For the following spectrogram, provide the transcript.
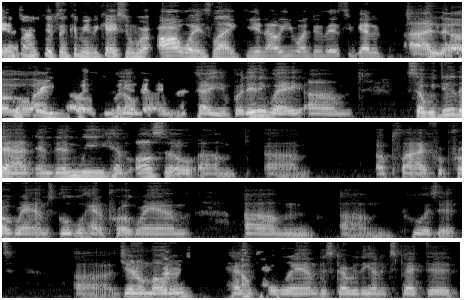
internships in communication were always like, you know, you want to do this, you got to. I know, for I know, but- but okay. I tell you. But anyway, um, so we do that, and then we have also um, um, applied for programs. Google had a program. Um, um, who is it? Uh, General Motors has Okay. a program. Discover the Unexpected.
